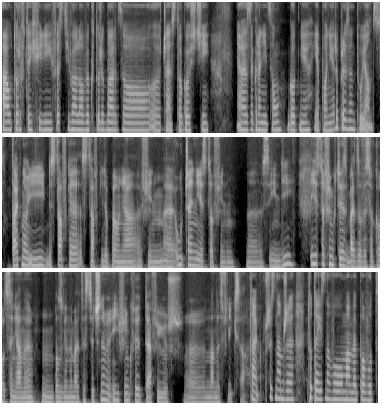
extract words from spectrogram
autor w tej chwili festiwalowy, który bardzo e, często gości e, za granicą, godnie Japonię reprezentując. Tak, no i stawkę, stawki dopełnia film e, Uczeń. Jest to film E, z Indii. I jest to film, który jest bardzo wysoko oceniany mm, pod względem artystycznym i film, który trafił już e, na Netflixa. Tak, przyznam, że tutaj znowu mamy powód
